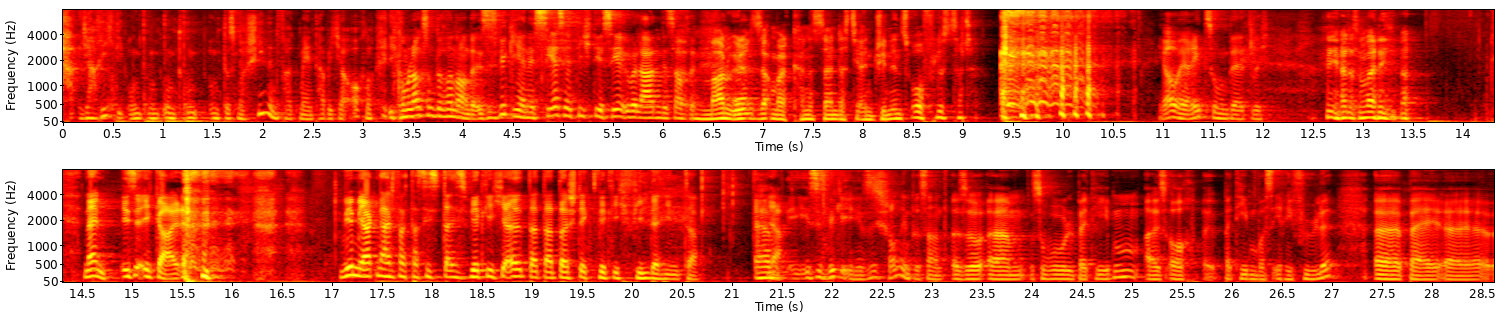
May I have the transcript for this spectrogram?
ach, ja, richtig. Und, und, und, und, und das Maschinenfragment habe ich ja auch noch. Ich komme langsam durcheinander. Es ist wirklich eine sehr, sehr dichte, sehr überladene Sache. Manuel, sag mal, kann es sein, dass dir ein Gin ins Ohr flüstert? Ja, aber er redet so undeutlich. Ja, das meine ich ja. Nein, ist ja egal. Wir merken einfach, das ist, das ist wirklich, äh, da, da, da steckt wirklich viel dahinter. Ähm, Ja. Es ist wirklich, es ist schon interessant. Also ähm, sowohl bei Theben als auch äh, bei Theben war es Erifyle, äh, bei äh,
